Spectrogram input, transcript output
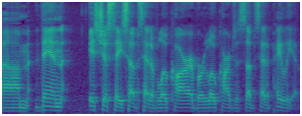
um, than it's just a subset of low carb or low carb's a subset of paleo.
